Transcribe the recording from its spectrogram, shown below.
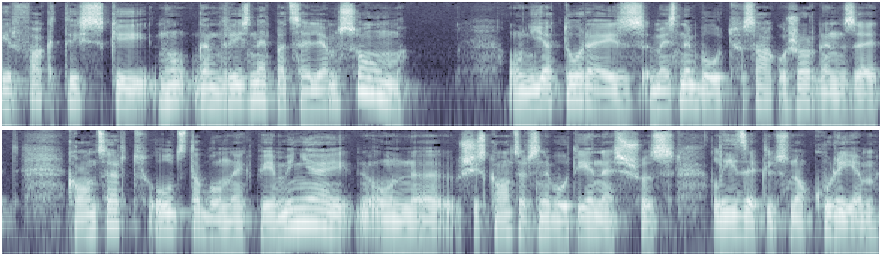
ir faktiski nu, gandrīz nepaceļama summa. Un ja toreiz mēs nebūtu sākuši organizēt koncertu Uldas Tabulnieku piemiņai, un e, šis koncerts nebūtu ienesis šos līdzekļus, no kuriem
